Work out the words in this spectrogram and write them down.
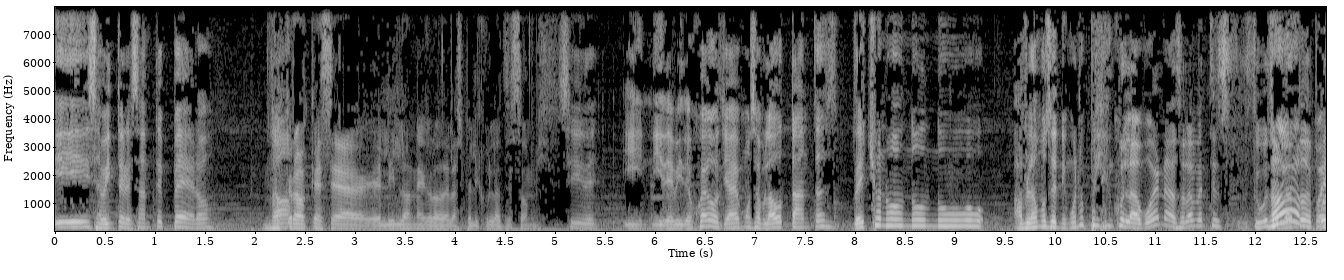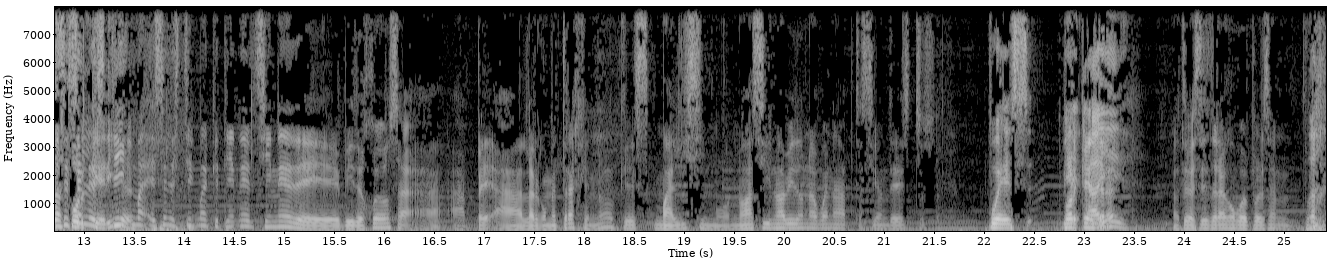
y se ve interesante, pero No, No. creo que sea el hilo negro de las películas de zombies. Sí, de- y ni de videojuegos, ya hemos hablado tantas. De hecho, no, no, no hablamos de ninguna película buena, solamente es- estuvimos hablando de pues puras es el, porquerías. estigma, es el estigma que tiene el cine de videojuegos a, a- a largometraje, ¿no? Que es malísimo. No, así, no ha habido una buena adaptación de estos. Pues Porque hay No te iba a decir Dragon Ball, pero eso pues,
